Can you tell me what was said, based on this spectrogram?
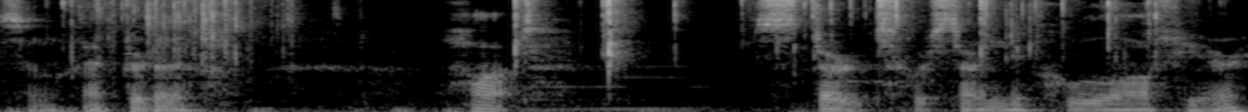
So after the hot start, we're starting to cool off here.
